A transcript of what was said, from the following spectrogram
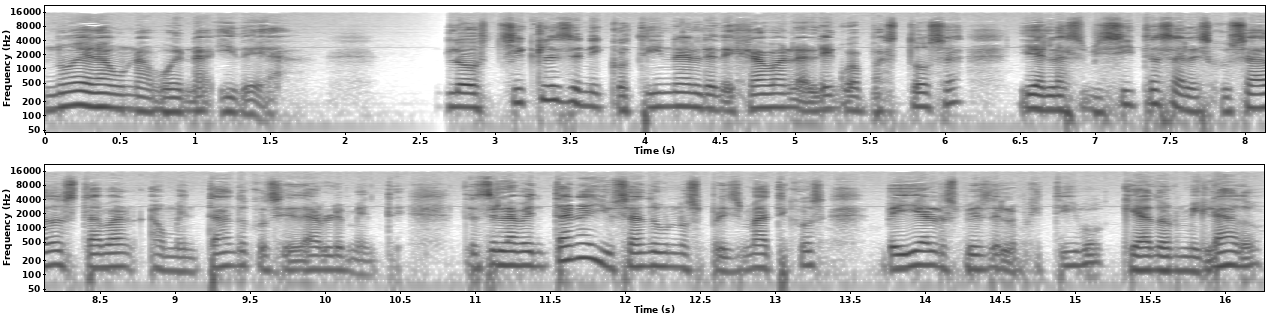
no era una buena idea. Los chicles de nicotina le dejaban la lengua pastosa y a las visitas al excusado estaban aumentando considerablemente. Desde la ventana y usando unos prismáticos veía los pies del objetivo que adormilado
